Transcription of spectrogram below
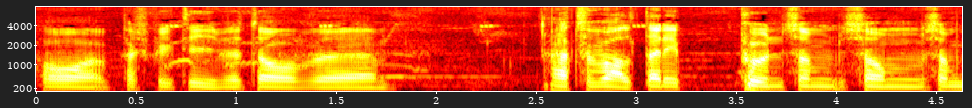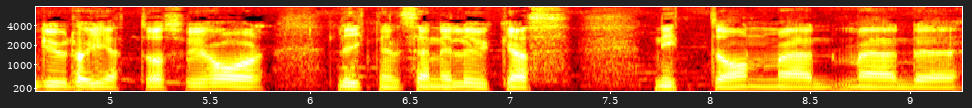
ha perspektivet av eh, att förvalta det pund som, som, som Gud har gett oss. Vi har liknelsen i Lukas 19 med, med, eh,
